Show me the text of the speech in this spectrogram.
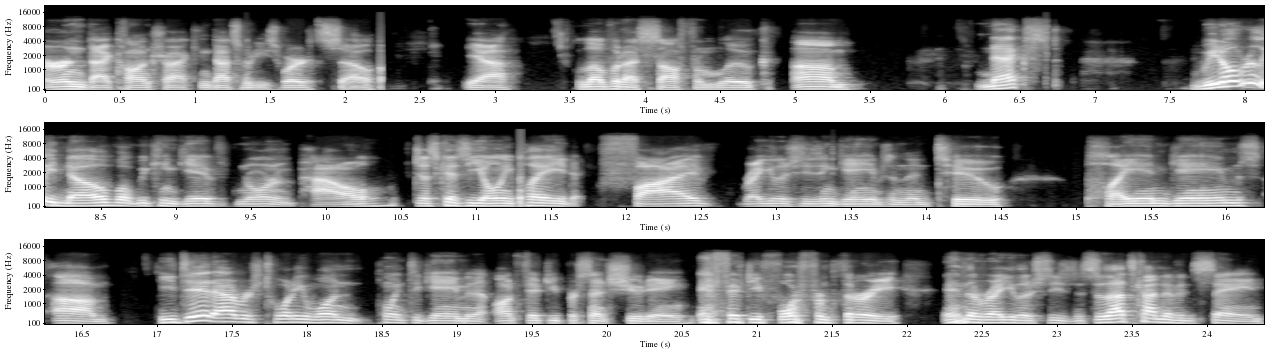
earned that contract and that's what he's worth. So, Yeah, love what I saw from Luke. Um, next, we don't really know what we can give Norman Powell just because he only played five regular season games and then two play-in games. Um, he did average 21 points a game on 50% shooting and 54 from three in the regular season. So that's kind of insane.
